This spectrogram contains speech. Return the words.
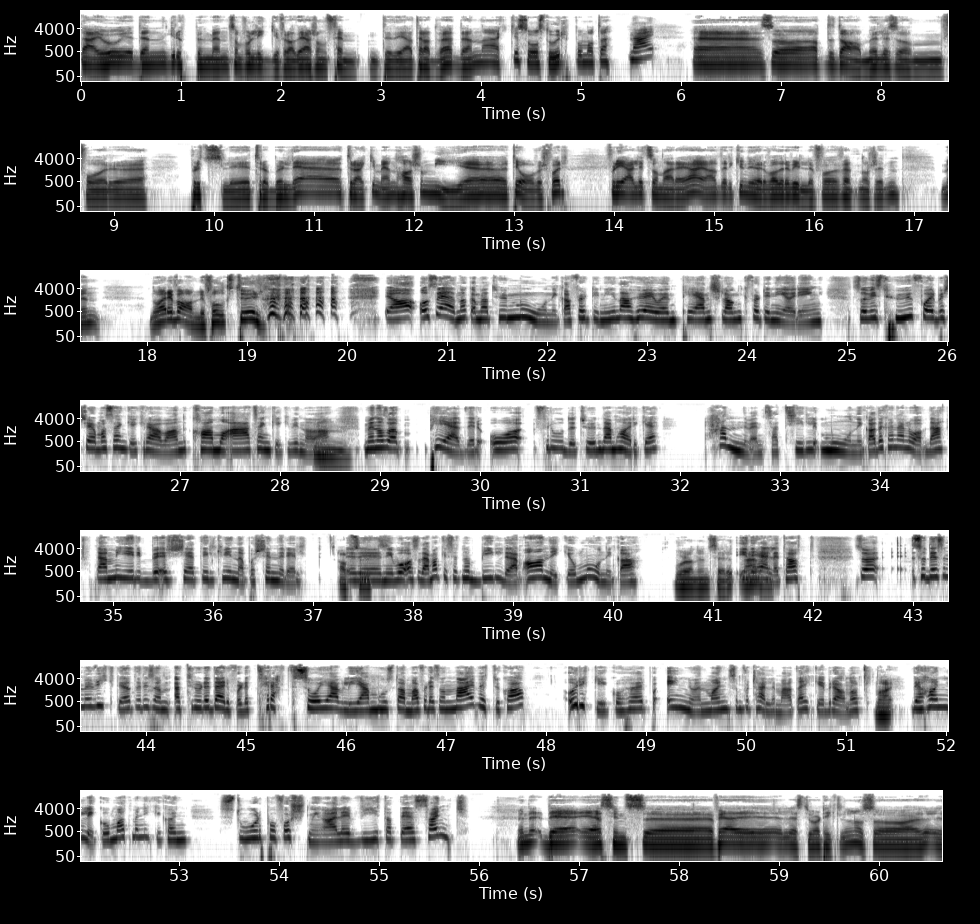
Det er jo den gruppen menn som får ligge fra de er sånn 15 til de er 30, den er ikke så stor, på en måte. Nei. Eh, så at damer liksom får eh, plutselig trøbbel, det tror jeg ikke menn har så mye til overs for. For de er litt sånn der, ja ja, dere kunne gjøre hva dere ville for 15 år siden. Men nå er det vanlige folks tur. Ja, og så er det noe med at hun Monica 49, da, hun er jo en pen, slank 49-åring. Så hvis hun får beskjed om å senke kravene, hva må jeg tenke kvinner da? Men altså, Peder og Frode Thun, de har ikke henvendt seg til Monica, det kan jeg love deg. De gir beskjed til kvinner på generelt eh, Absolutt. nivå. Altså, de har ikke sett noe bilde, de aner ikke om Monica. Hvordan hun ser ut. i det hele tatt. Så, så det som er viktig, er at liksom, jeg tror det er derfor det treffer så jævlig hjem hos damer. For det er sånn, nei, vet du hva? Orker ikke å høre på enda en mann som forteller meg at jeg ikke er bra nok. Nei. Det handler ikke om at man ikke kan stole på forskninga eller vite at det er sant. Men det, det jeg syns eh, For jeg leste jo artikkelen, og så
